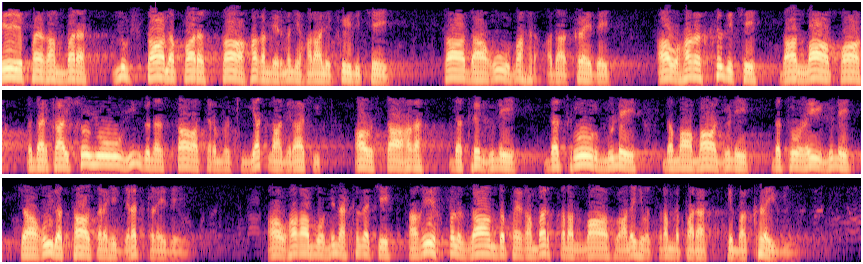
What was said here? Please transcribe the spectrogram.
اے پیغمبره موږ ستا لپاره ستا هغه میرمنې حلالې کړې دي چې تا د هغو مهر ادا کړی دی او هغه ښځې چې د الله پاک د درکړای شویو وینځو نه ستا تر ملکیت لاندې راشي او ستا هغه د تره لونې د ترور لونې د ماما لونې د توړۍ لونې چې هغوی له تا سره هجرت کړی دی او هغه مؤمنه ښځه چې هغه خپل ځان د پیغمبر صلی الله علیه وسلم لپاره هبه کړی وي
